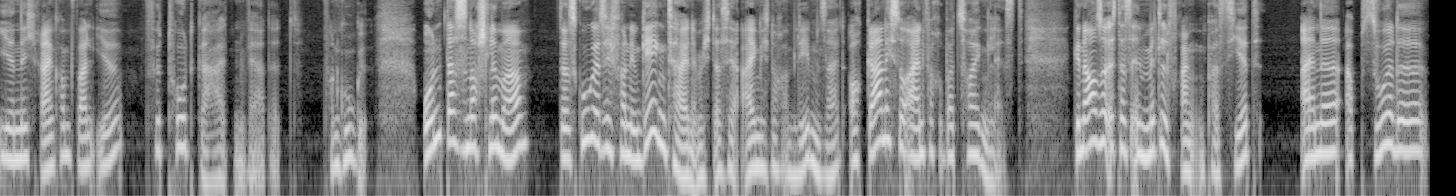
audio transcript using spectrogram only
ihr nicht reinkommt, weil ihr für tot gehalten werdet von Google. Und das ist noch schlimmer, dass Google sich von dem Gegenteil, nämlich dass ihr eigentlich noch am Leben seid, auch gar nicht so einfach überzeugen lässt. Genauso ist das in Mittelfranken passiert. Eine absurde,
